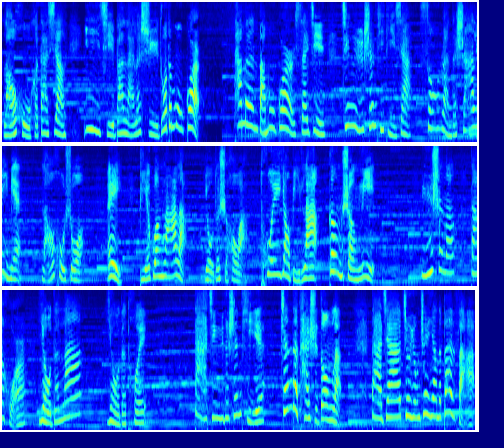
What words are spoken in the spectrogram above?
老虎和大象一起搬来了许多的木棍儿。他们把木棍儿塞进鲸鱼身体底下松软的沙里面。老虎说：“哎，别光拉了，有的时候啊，推要比拉更省力。”于是呢，大伙儿有的拉，有的推，大鲸鱼的身体真的开始动了。大家就用这样的办法，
